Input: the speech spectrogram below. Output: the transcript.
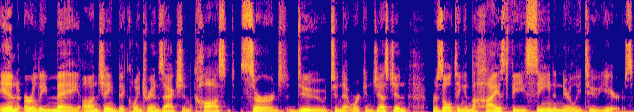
In early May, on chain Bitcoin transaction cost surged due to network congestion, resulting in the highest fees seen in nearly two years.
